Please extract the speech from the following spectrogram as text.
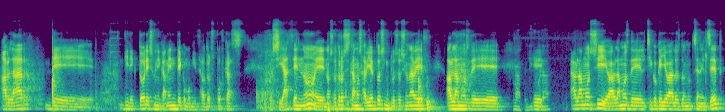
hablar de directores únicamente, como quizá otros podcasts pues si hacen, ¿no? Eh, nosotros estamos abiertos, incluso si una vez hablamos de... Una película. Eh, hablamos, sí, hablamos del chico que lleva los donuts en el set.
